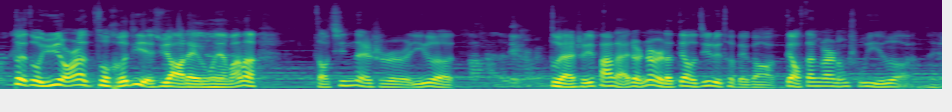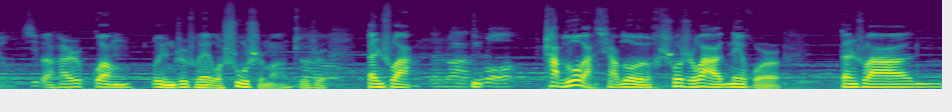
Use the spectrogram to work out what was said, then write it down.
的对，做鱼油啊，做合剂也需要这个东西。完了，早期那是一个。对，是一发财地儿，那儿的钓几率特别高，钓三竿能出一个那种。基本还是逛厄运之锤，我术士嘛，就是单刷，单刷屠龙，差不多吧，差不多。说实话，那会儿单刷嗯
